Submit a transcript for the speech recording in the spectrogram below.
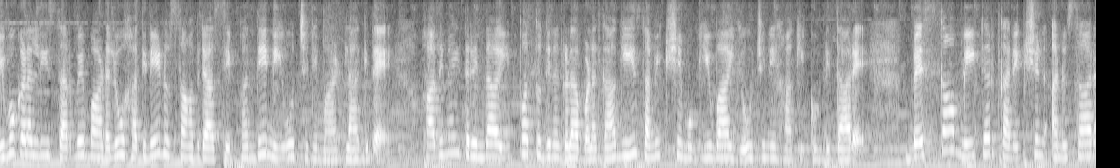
ಇವುಗಳಲ್ಲಿ ಸರ್ವೆ ಮಾಡಲು ಹದಿನೇಳು ಸಾವಿರ ಸಿಬ್ಬಂದಿ ನಿಯೋಜನೆ ಮಾಡಲಾಗಿದೆ. ಹದಿನೈದರಿಂದ ಇಪ್ಪತ್ತು ದಿನಗಳ ಒಳಗಾಗಿ ಸಮೀಕ್ಷೆ ಮುಗಿಯುವ ಯೋಜನೆ ಹಾಕಿಕೊಂಡಿದ್ದಾರೆ. ಬೆಸ್ಕಾಂ ಮೀಟರ್ ಕನೆಕ್ಷನ್ ಅನುಸಾರ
